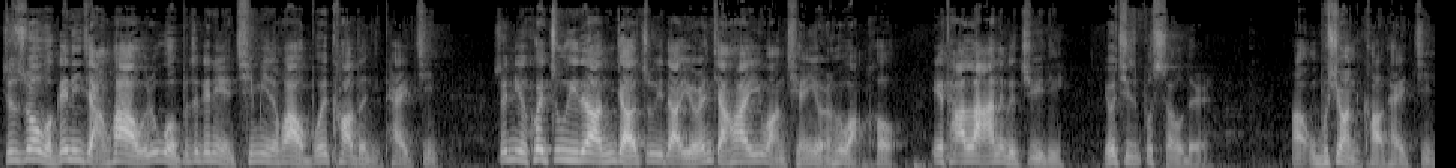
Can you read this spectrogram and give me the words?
就是说我跟你讲话，我如果不是跟你很亲密的话，我不会靠得你太近，所以你会注意到，你只要注意到有人讲话一往前，有人会往后，因为他拉那个距离，尤其是不熟的人，啊，我不希望你靠太近。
